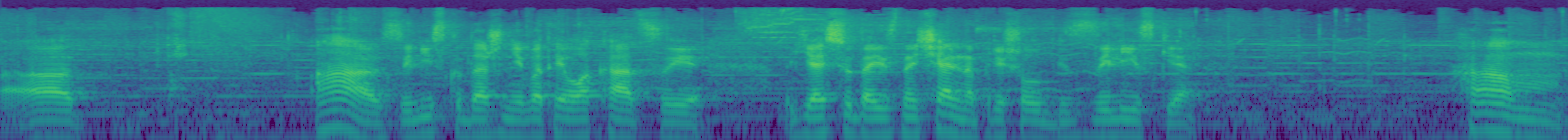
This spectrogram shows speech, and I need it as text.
А, а Зелиска даже не в этой локации. Я сюда изначально пришел без Зелиски. Хм.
